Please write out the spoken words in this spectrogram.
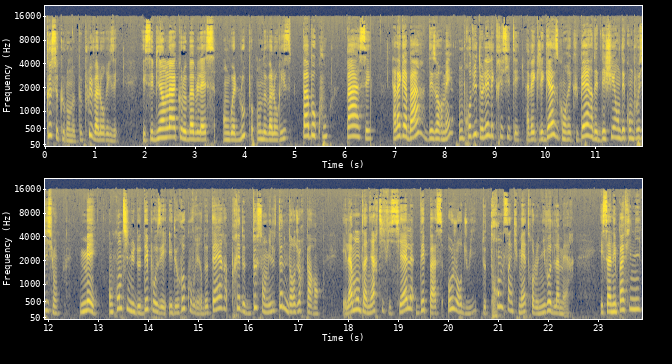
que ce que l'on ne peut plus valoriser. Et c'est bien là que le bas blesse. En Guadeloupe, on ne valorise pas beaucoup, pas assez. À la Gabarre, désormais, on produit de l'électricité, avec les gaz qu'on récupère des déchets en décomposition. Mais on continue de déposer et de recouvrir de terre près de 200 000 tonnes d'ordures par an. Et la montagne artificielle dépasse aujourd'hui de 35 mètres le niveau de la mer. Et ça n'est pas fini.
